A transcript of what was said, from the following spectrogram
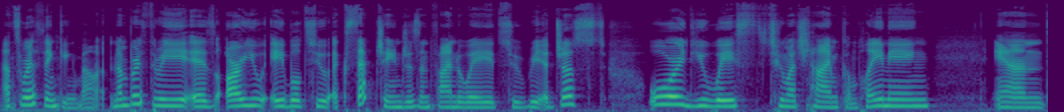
That's worth thinking about. Number three is Are you able to accept changes and find a way to readjust, or do you waste too much time complaining and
